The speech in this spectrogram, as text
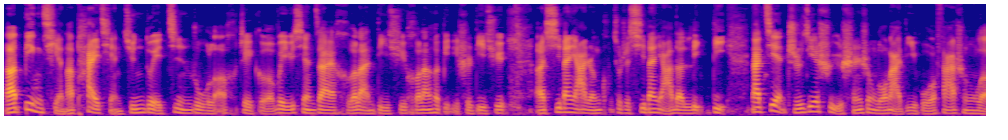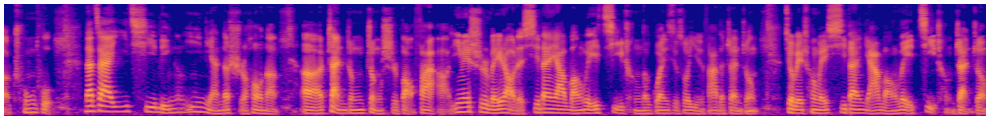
啊，并且呢，派遣军队进入了这个位于现在荷兰地区、荷兰和比利时地区，呃，西班牙人口就是西班牙的领地。那见直接是与神圣罗马帝国发生了冲突。那在一七零一年的时候呢，呃，战争正式爆发啊。因为是围绕着西班牙王位继承的关系所引发的战争，就被称为西班牙王位继承战争。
